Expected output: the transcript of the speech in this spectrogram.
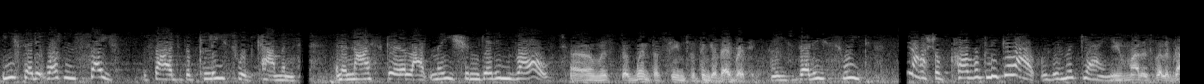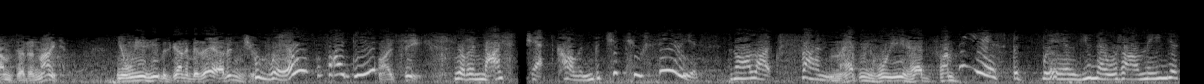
He said it wasn't safe. Besides, the police would come, and, and a nice girl like me shouldn't get involved. Oh, Mr. Wimper seems to think of everything. He's very sweet. And I shall probably go out with him again. You might as well have done so tonight. You knew he was going to be there, didn't you? Well, if I did. I see. You're a nice chap, Colin, but you're too serious. And I like fun. And haven't we had fun? Yes, but, well, you know what I mean. You're,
